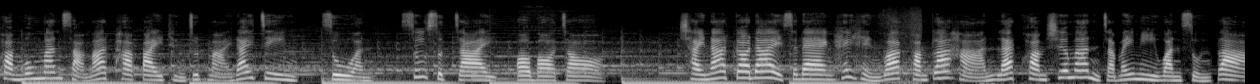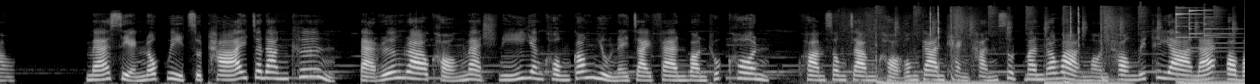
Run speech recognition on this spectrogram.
ความมุ่งมั่นสามารถพาไปถึงจุดหมายได้จริง ส่วน สู้สุดใจ อบจชัยนาทก็ได้แสดงให้เห็นว่าความกล้าหาญและความเชื่อมั่นจะไม่มีวันสูญเปล่า แม้เสียงนกหวีดสุดท้ายจะดังขึ้น แต่เรื่องราวของแมตช์นี้ยังคงก้องอยู่ในใจแฟนบอลทุกคน ความทรงจำขององค์การแข่งขันสุดมันระหว่างหมอนทองวิทยาและอบ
